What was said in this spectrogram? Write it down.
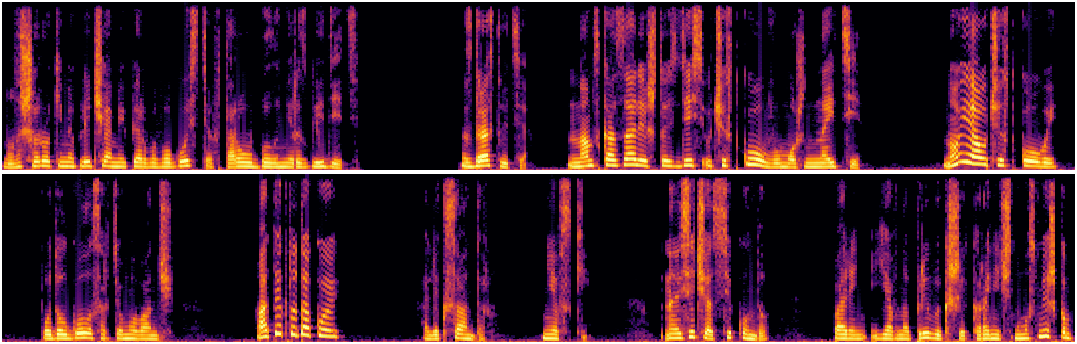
но за широкими плечами первого гостя второго было не разглядеть. «Здравствуйте. Нам сказали, что здесь участкового можно найти». «Ну, я участковый», — подал голос Артём Иванович. «А ты кто такой?» «Александр. Невский». «Э, «Сейчас, секунду». Парень, явно привыкший к ироничным усмешкам,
